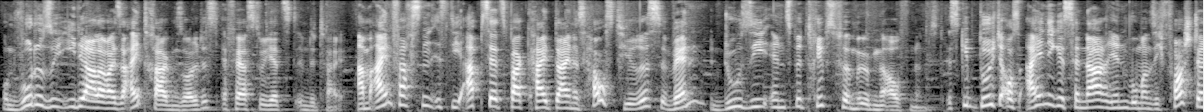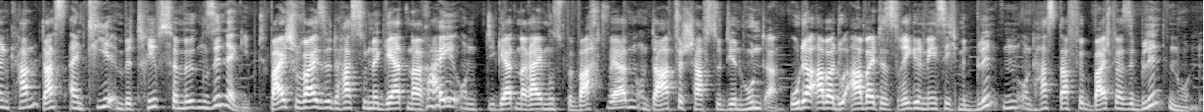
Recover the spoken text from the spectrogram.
und wo du sie idealerweise eintragen solltest, erfährst du jetzt im Detail. Am einfachsten ist die Absetzbarkeit deines Haustieres, wenn du sie ins Betriebsvermögen aufnimmst. Es gibt durchaus einige Szenarien, wo man sich vorstellen kann, dass ein Tier im Betriebsvermögen Sinn ergibt. Beispielsweise hast du eine Gärtnerei und die Gärtnerei muss bewacht werden und dafür schaffst du dir einen Hund an. Oder aber du arbeitest regelmäßig mit Blinden und hast dafür beispielsweise Blindenhunde.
